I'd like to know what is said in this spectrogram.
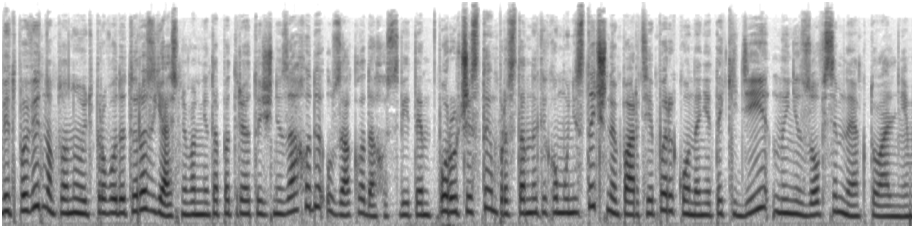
Відповідно, планують проводити роз'яснювальні та патріотичні заходи у закладах освіти. Поруч із тим, представники комуністичної партії переконані, такі дії нині зовсім не актуальні.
